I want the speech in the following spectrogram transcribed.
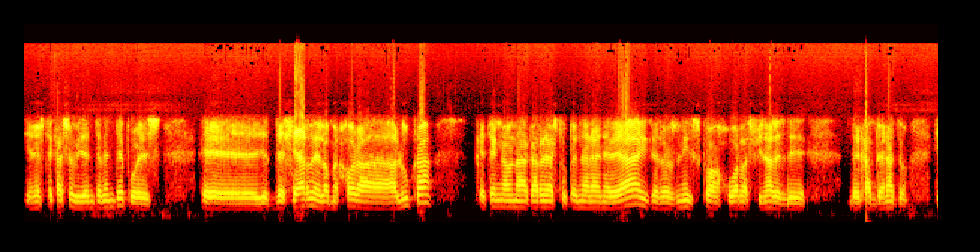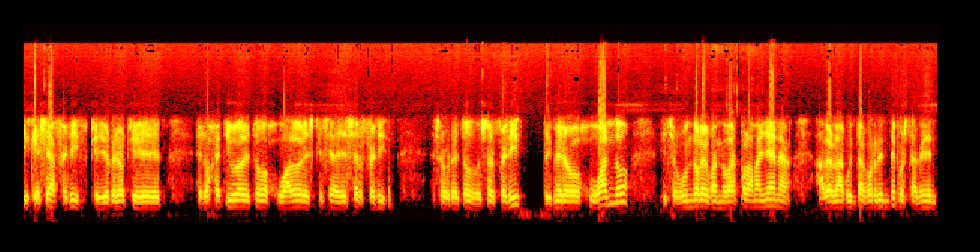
y en este caso evidentemente pues eh, desearle lo mejor a, Luca, que tenga una carrera estupenda en la NBA y que los Knicks puedan jugar las finales de, del campeonato y que sea feliz, que yo creo que el objetivo de todo jugador es que sea de ser feliz, sobre todo ser feliz, primero jugando y segundo que cuando vas por la mañana a ver la cuenta corriente pues también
